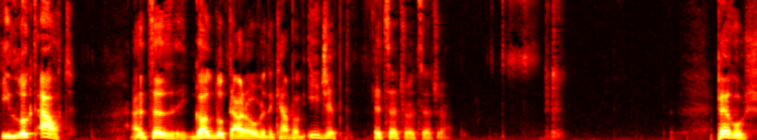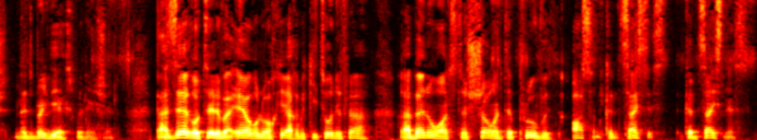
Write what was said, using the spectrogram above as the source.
He looked out. And it says God looked out over the camp of Egypt, etc., etc. Perush, let's bring the explanation. Rabbeinu wants to show and to prove with awesome conciseness, conciseness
